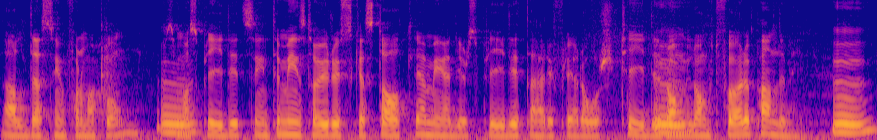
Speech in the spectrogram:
all desinformation som Mm. har spridits. Inte minst har ju ryska statliga medier spridit det här i flera års tid, Mm. långt, långt före pandemin. Mm.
